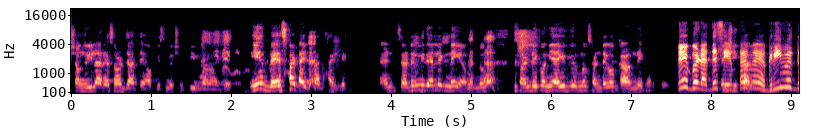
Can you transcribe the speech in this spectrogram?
शंग्रीला रिसोर्ट जाते हैं ऑफ़िस में छुट्टी मना के। ये वैसा टाइप का था ये। एंड सडनली दे लाइक नहीं हम लोग संडे को नहीं आएँगे क्योंकि हम लोग संडे को काम नहीं करते। नहीं but at the same time I agree with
